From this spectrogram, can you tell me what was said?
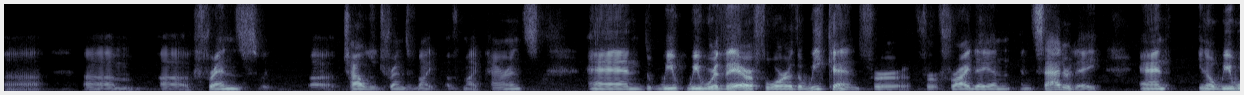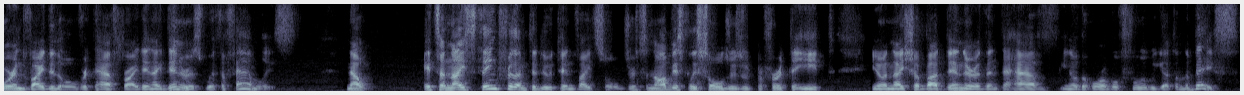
uh, um, uh, friends, uh, childhood friends of my of my parents, and we we were there for the weekend for for Friday and, and Saturday, and you know, we were invited over to have Friday night dinners with the families. Now, it's a nice thing for them to do to invite soldiers, and obviously, soldiers would prefer to eat, you know, a nice Shabbat dinner than to have, you know, the horrible food we get on the base.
